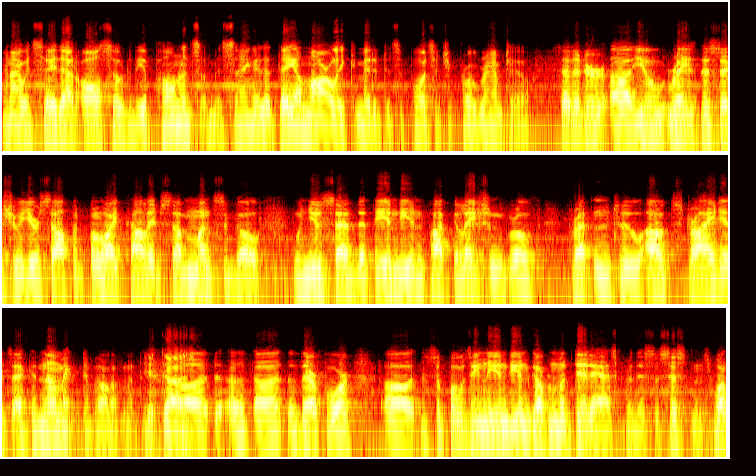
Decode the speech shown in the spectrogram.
And I would say that also to the opponents of Ms. Sanger that they are morally committed to support such a program too. Senator, uh, you raised this issue yourself at Beloit College some months ago when you said that the Indian population growth threatened to outstride its economic development. It does. Uh, uh, uh, therefore, uh, supposing the Indian government did ask for this assistance, what,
